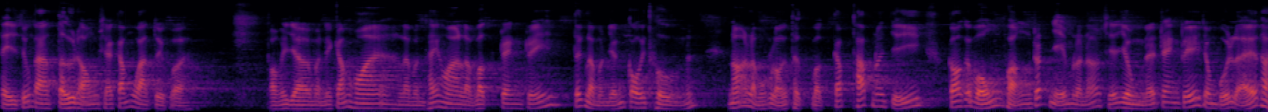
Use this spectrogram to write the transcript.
thì chúng ta tự động sẽ cắm hoa tuyệt vời. Còn bây giờ mình đi cắm hoa là mình thấy hoa là vật trang trí, tức là mình vẫn coi thường đó nó là một loại thực vật cấp thấp, nó chỉ có cái bổn phận trách nhiệm là nó sẽ dùng để trang trí trong buổi lễ thôi.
